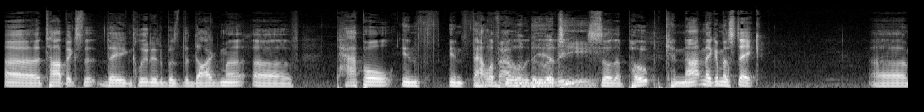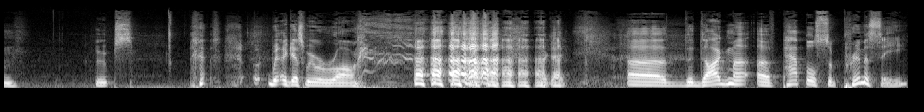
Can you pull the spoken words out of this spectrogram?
uh, topics that they included was the dogma of papal inf- infallibility. Infallibility. So the Pope cannot make a mistake. Um, oops. I guess we were wrong. okay. Uh, the dogma of papal supremacy.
